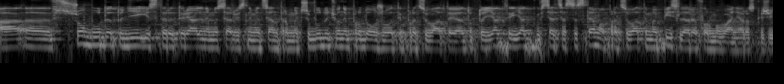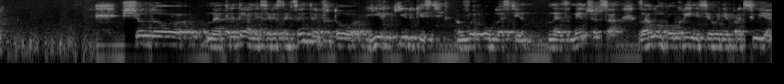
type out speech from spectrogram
А е, що буде тоді із територіальними сервісними центрами? Чи будуть вони продовжувати працювати? Тобто, як, як вся ця система працюватиме після реформування? Розкажіть. Щодо е, територіальних сервісних центрів, то їх кількість в області не зменшиться. Загалом по Україні сьогодні працює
